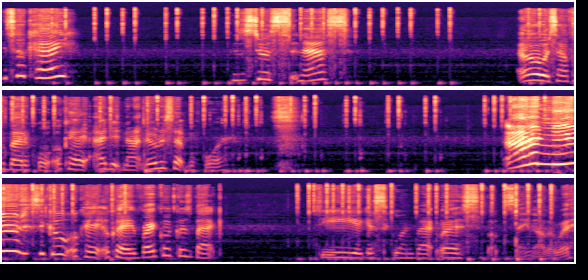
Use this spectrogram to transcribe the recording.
It's okay. Does this do a, an S? Oh, it's alphabetical. Okay, I did not notice that before. I knew! It go? Okay, okay. Right click goes back. I guess going back. It's about the same other way.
